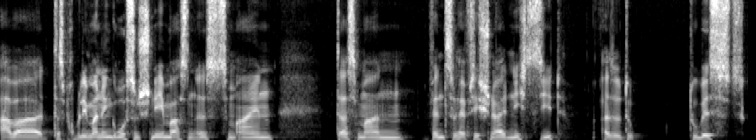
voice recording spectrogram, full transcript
Aber das Problem an den großen Schneemassen ist zum einen, dass man, wenn es so heftig schneit, nichts sieht. Also du, du bist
